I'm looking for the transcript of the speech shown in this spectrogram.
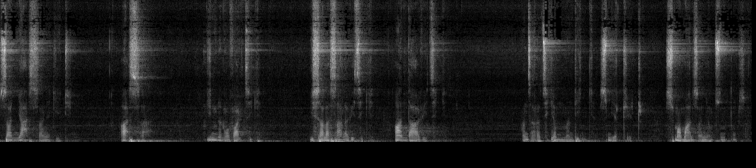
izany asa izany ankehitriny. Asa inona no havalontsika? Hisalasala ve isika? Handà ve isika? Anjarantsika amin'ny mandinika sy mieritreritra sy mamaly izany antson'ny Tompo izany.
